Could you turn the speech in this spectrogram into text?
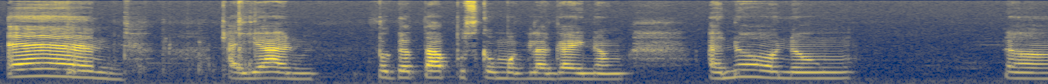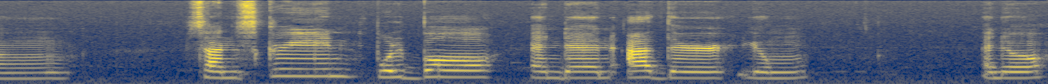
And, ayan, pagkatapos kong maglagay ng, ano, ng, ng sunscreen, pulbo, and then other, yung, ano,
